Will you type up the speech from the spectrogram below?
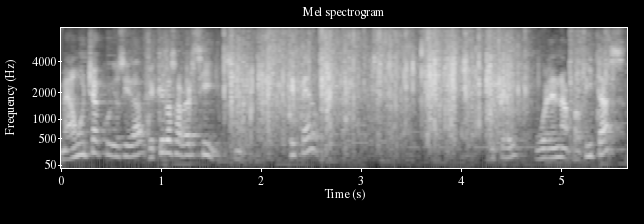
me da mucha curiosidad. Yo quiero saber si... ¿Qué pedo? Ok, huelen a papitas.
